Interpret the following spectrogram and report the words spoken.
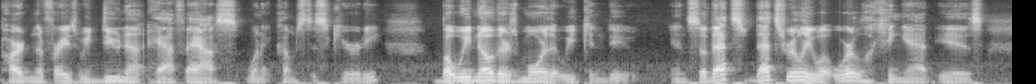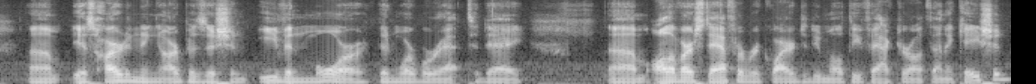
pardon the phrase, we do not half-ass when it comes to security, but we know there's more that we can do. And so that's that's really what we're looking at is um, is hardening our position even more than where we're at today. Um, all of our staff are required to do multi-factor authentication.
